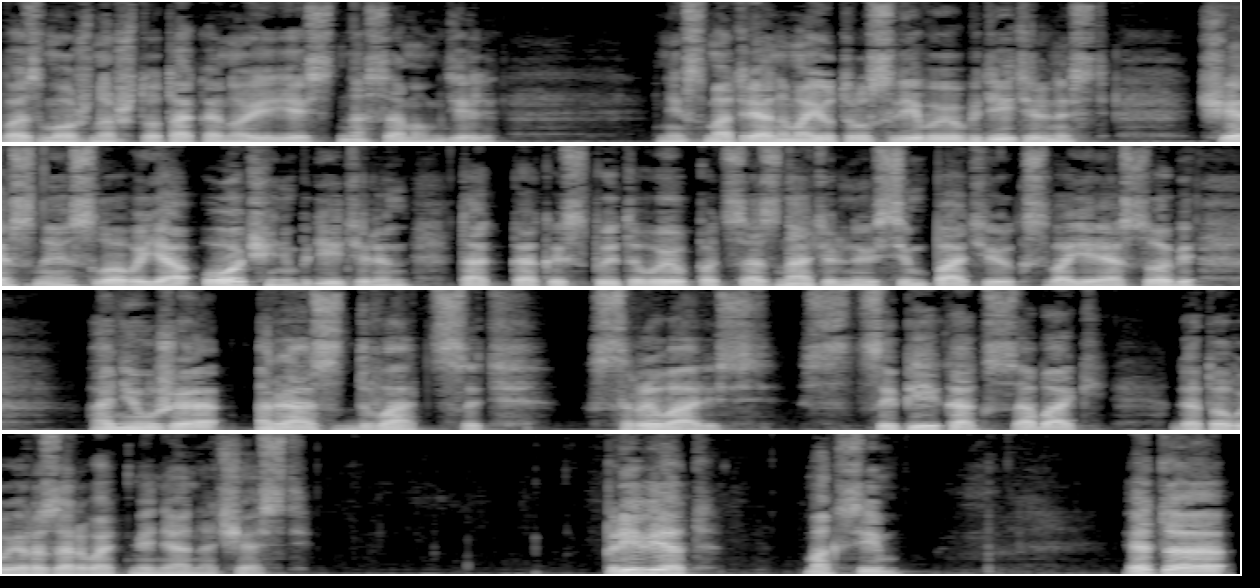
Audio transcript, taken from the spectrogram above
Возможно, что так оно и есть на самом деле. Несмотря на мою трусливую бдительность, честное слово, я очень бдителен, так как испытываю подсознательную симпатию к своей особе. Они уже раз двадцать срывались с цепи, как собаки, готовые разорвать меня на части. «Привет, Максим. Это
